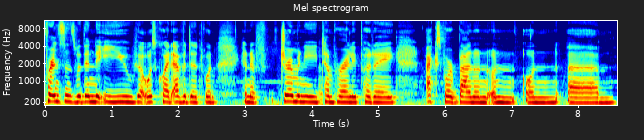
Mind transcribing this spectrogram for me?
for instance, within the EU, that was quite evident when kind of Germany temporarily put a export ban on on on um,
